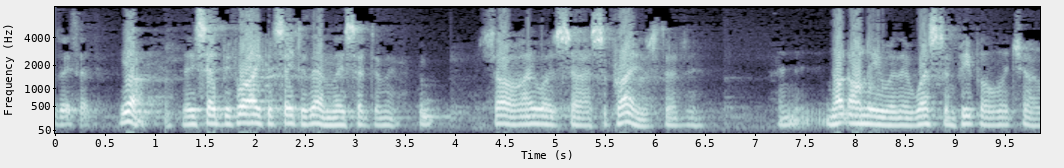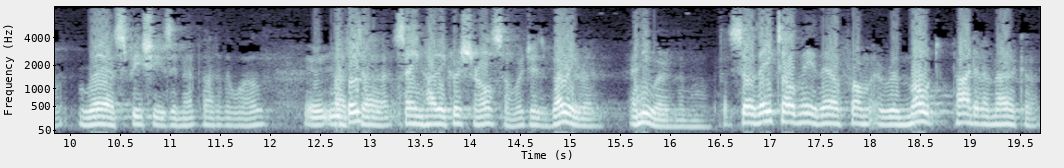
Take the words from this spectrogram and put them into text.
They said. Yeah, they said before I could say to them, they said to me. So I was uh, surprised that, uh, and not only were there Western people, which are rare species in that part of the world, but uh, saying Hare Krishna also, which is very rare anywhere in the world. So they told me they're from a remote part of America.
